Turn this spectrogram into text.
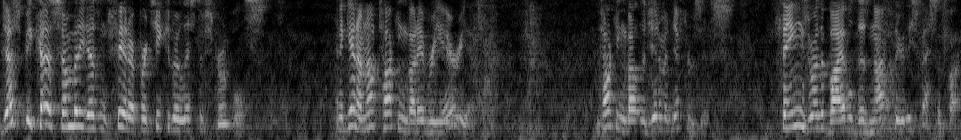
Just because somebody doesn't fit a particular list of scruples. And again, I'm not talking about every area. I'm talking about legitimate differences. Things where the Bible does not clearly specify.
